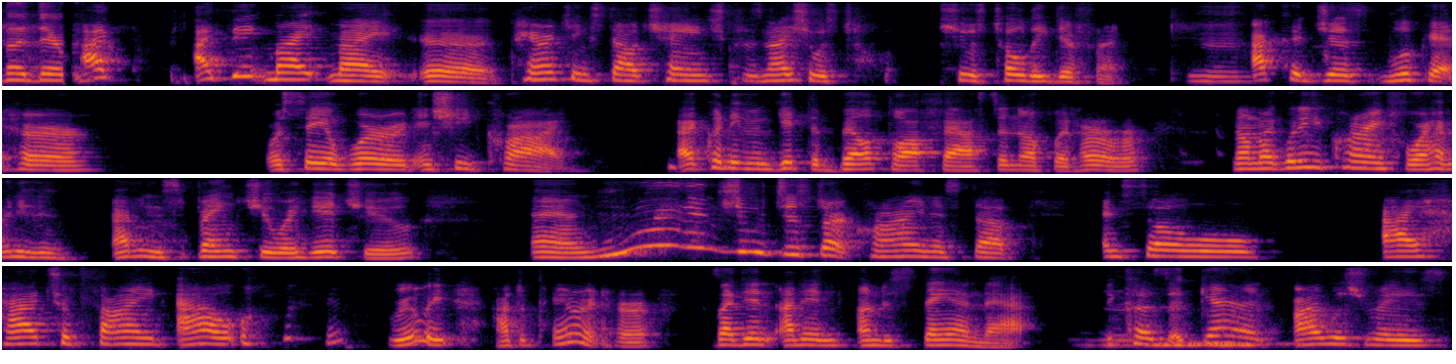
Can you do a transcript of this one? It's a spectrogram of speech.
but there, I I think my my uh, parenting style changed because now she was to- she was totally different. Mhm. I could just look at her or say a word and she'd cry. I couldn't even get the belt off fast enough with her. And I'm like, what are you crying for? I haven't even I haven't even spanked you or hit you. And she would just start crying and stuff. And so I had to find out really how to parent her because I didn't I didn't understand that. Because again, I was raised,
